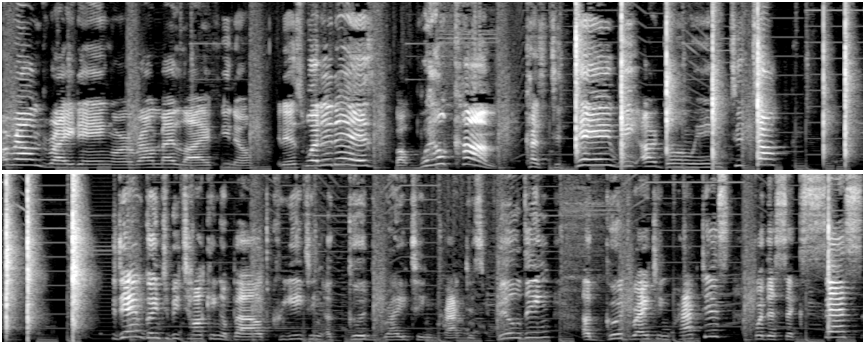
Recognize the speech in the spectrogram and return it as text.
around writing or around my life. You know, it is what it is, but welcome because today we are going to talk Today I'm going to be talking about creating a good writing practice, building a good writing practice for the success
